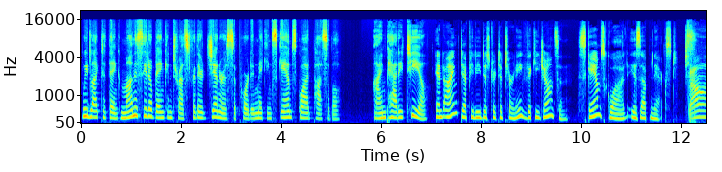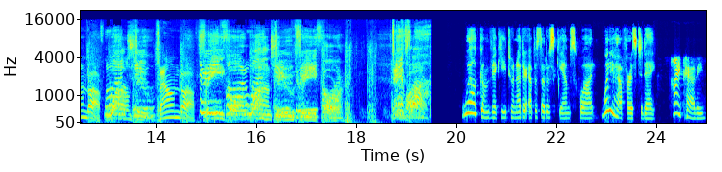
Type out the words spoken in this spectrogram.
We'd like to thank Montecito Bank and Trust for their generous support in making Scam Squad possible. I'm Patty Teal. And I'm Deputy District Attorney Vicki Johnson. Scam Squad is up next. Sound off. One, two. Sound off. Three, four. One, two, three, four. Scam Squad. Welcome, Vicki, to another episode of Scam Squad. What do you have for us today? Hi, Patty.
